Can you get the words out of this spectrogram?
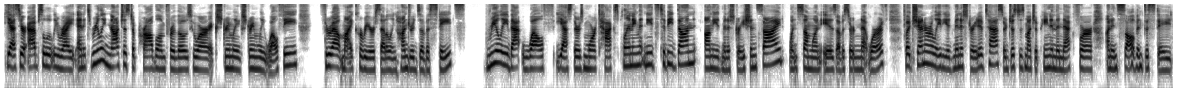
Yes, you're absolutely right. And it's really not just a problem for those who are extremely, extremely wealthy. Throughout my career, settling hundreds of estates, really that wealth, yes, there's more tax planning that needs to be done on the administration side when someone is of a certain net worth. But generally, the administrative tasks are just as much a pain in the neck for an insolvent estate,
